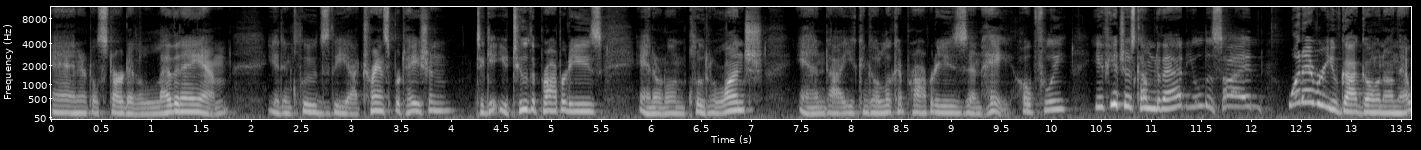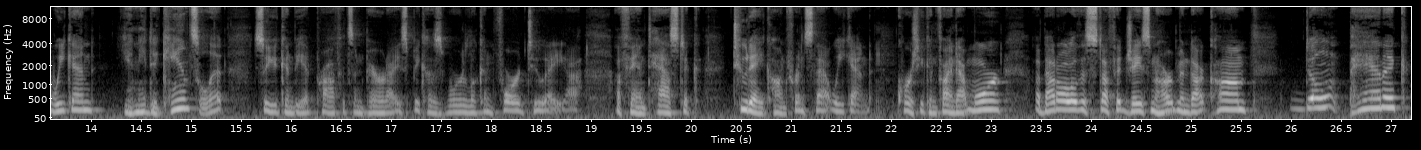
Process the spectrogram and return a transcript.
and it'll start at 11 a.m. It includes the uh, transportation to get you to the properties, and it'll include a lunch. And uh, you can go look at properties. And hey, hopefully, if you just come to that, you'll decide whatever you've got going on that weekend, you need to cancel it so you can be at Profits in Paradise because we're looking forward to a, uh, a fantastic two day conference that weekend. Of course, you can find out more about all of this stuff at jasonhartman.com. Don't panic.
